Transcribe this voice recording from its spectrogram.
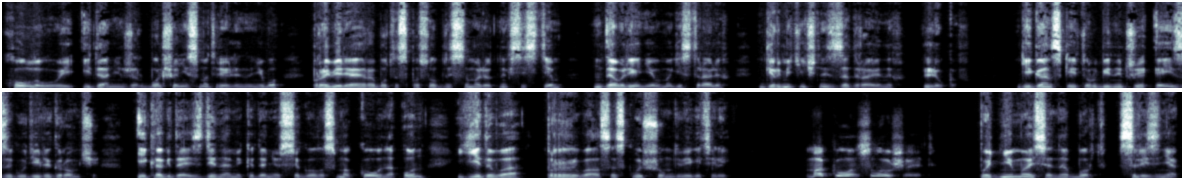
Холлоуэй и Даннинджер больше не смотрели на него, проверяя работоспособность самолетных систем, давление в магистралях, герметичность задраенных люков. Гигантские турбины GA загудели громче, и когда из динамика донесся голос Маккоуна, он едва прорывался сквозь шум двигателей. «Маккоун слушает». «Поднимайся на борт, слезняк.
